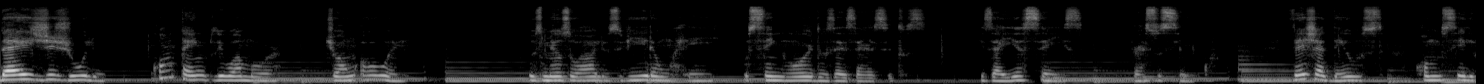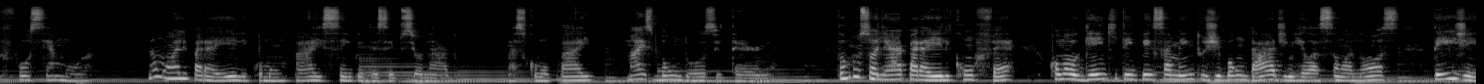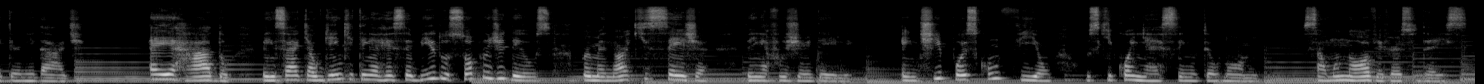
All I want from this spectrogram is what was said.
10 de julho. Contemple o amor. John Owen. Os meus olhos viram o Rei, o Senhor dos Exércitos. Isaías 6, verso 5. Veja Deus como se ele fosse amor. Não olhe para ele como um pai sempre decepcionado, mas como o pai mais bondoso e terno. Vamos olhar para ele com fé, como alguém que tem pensamentos de bondade em relação a nós desde a eternidade. É errado pensar que alguém que tenha recebido o sopro de Deus, por menor que seja, venha fugir dele. Em ti, pois, confiam os que conhecem o teu nome. Salmo 9, verso 10.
